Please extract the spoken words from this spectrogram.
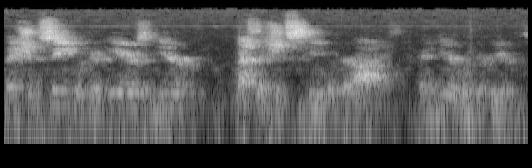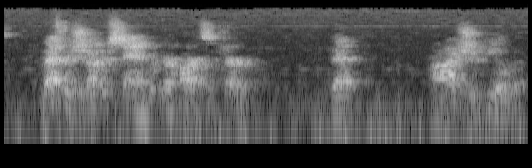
they should see with their ears and hear, lest they should see with their eyes and hear with their ears, lest they should understand with their hearts and turn, that I should heal them.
